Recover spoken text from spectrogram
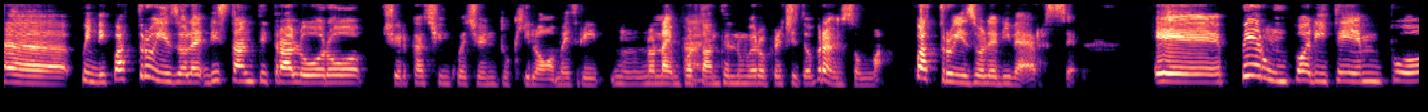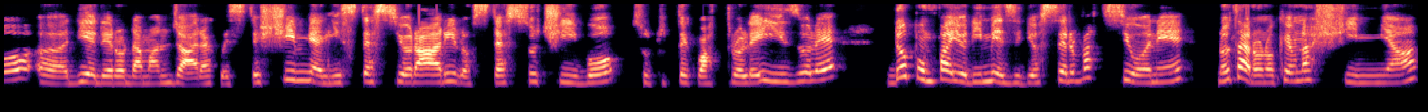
Eh, quindi quattro isole distanti tra loro circa 500 km, non è importante okay. il numero preciso, però insomma, quattro isole diverse. E per un po' di tempo eh, diedero da mangiare a queste scimmie agli stessi orari, lo stesso cibo su tutte e quattro le isole. Dopo un paio di mesi di osservazione, notarono che una scimmia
